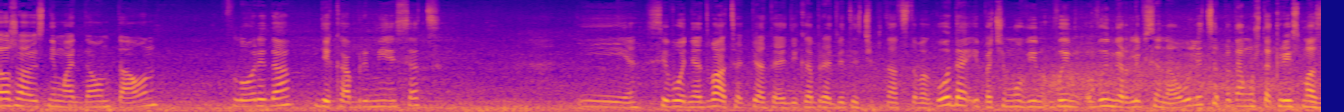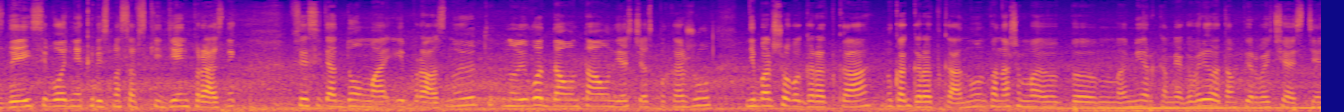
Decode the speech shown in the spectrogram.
Продолжаю снимать даунтаун, Флорида, декабрь месяц. И сегодня 25 декабря 2015 года. И почему вымерли все на улице? Потому что Christmas Day сегодня, крисмасовский день, праздник. Все сидят дома и празднуют. Ну и вот даунтаун я сейчас покажу. Небольшого городка, ну как городка, ну по нашим э, меркам, я говорила там в первой части,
